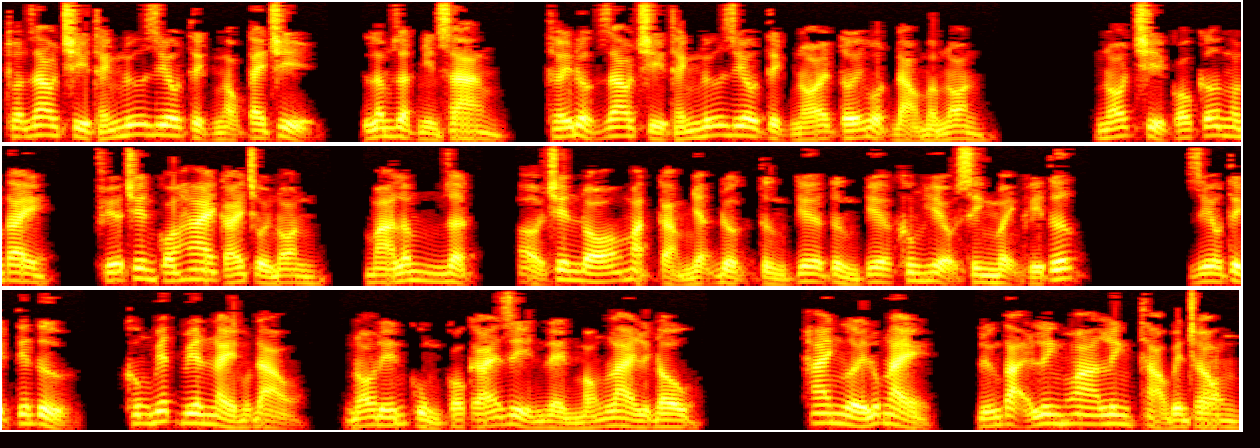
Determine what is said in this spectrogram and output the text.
Thuận giao chỉ thánh nữ diêu tịch ngọc tay chỉ, lâm giật nhìn sang, thấy được giao chỉ thánh nữ diêu tịch nói tới hột đảo mầm non. Nó chỉ có cỡ ngón tay, phía trên có hai cái chồi non, mà lâm giật, ở trên đó mặt cảm nhận được từng tia từng tia không hiểu sinh mệnh khí tức. diêu tịch tiên tử, không biết viên này hột đảo nó đến cùng có cái gì nền móng lai lịch đâu. Hai người lúc này, đứng tại linh hoa linh thảo bên trong,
